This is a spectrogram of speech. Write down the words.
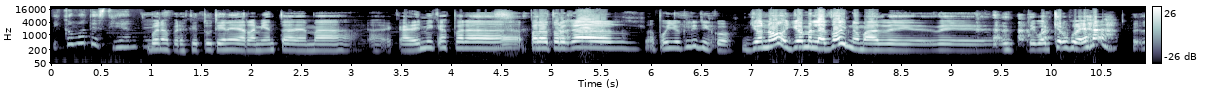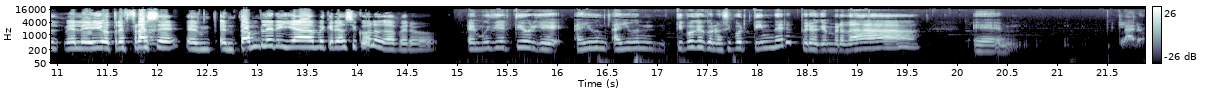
¿y cómo te sientes? Bueno, pero es que tú tienes herramientas además académicas para, para otorgar apoyo clínico. Yo no, yo me las doy nomás de, de, de cualquier weá. He leído tres frases en, en Tumblr y ya me creo psicóloga, pero... Es muy divertido porque hay un, hay un tipo que conocí por Tinder, pero que en verdad, eh, claro,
